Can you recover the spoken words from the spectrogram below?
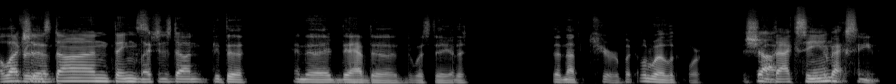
Election's the- done. Things. Election's done. Get the and the they have the what's the the, the not the cure, but what do I look for? The shot. The vaccine. The vaccine.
